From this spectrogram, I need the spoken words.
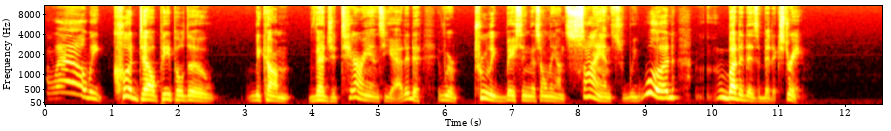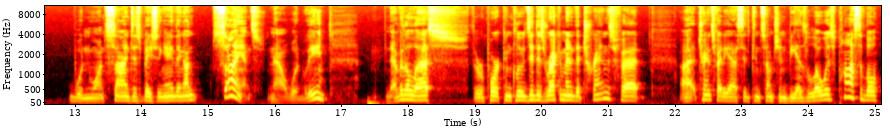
Well, we could tell people to become vegetarians, he added. If we were truly basing this only on science, we would, but it is a bit extreme. Wouldn't want scientists basing anything on science, now would we? Nevertheless, the report concludes it is recommended that trans, fat, uh, trans fatty acid consumption be as low as possible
